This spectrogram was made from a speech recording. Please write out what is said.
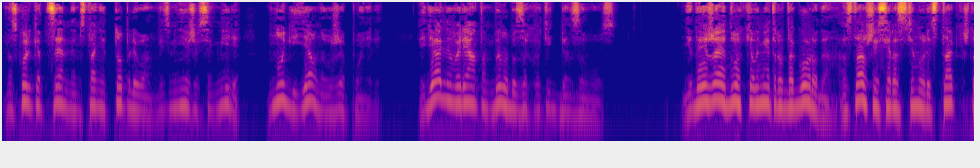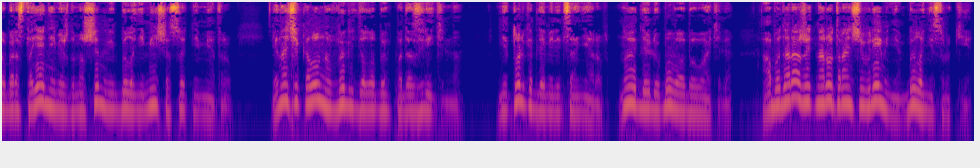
Насколько ценным станет топливо в изменившемся мире, многие явно уже поняли. Идеальным вариантом было бы захватить бензовоз. Не доезжая двух километров до города, оставшиеся растянулись так, чтобы расстояние между машинами было не меньше сотни метров. Иначе колонна выглядела бы подозрительно. Не только для милиционеров, но и для любого обывателя – Обудоражить народ раньше времени было не с руки.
